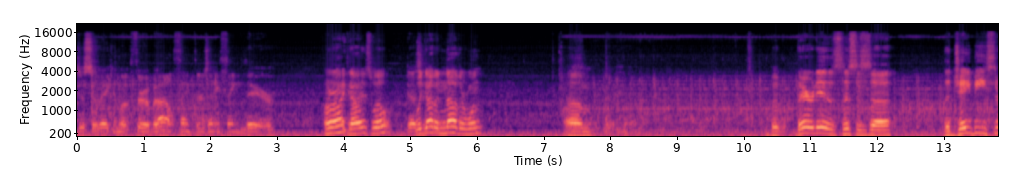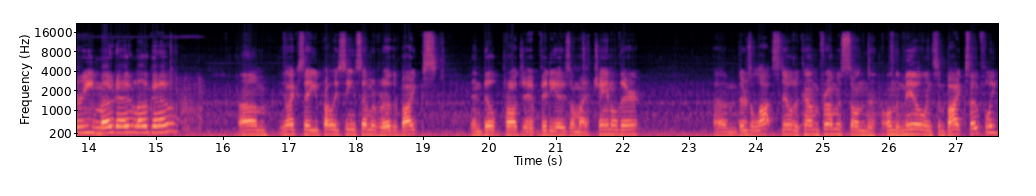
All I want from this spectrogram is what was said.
just so they can look through it, but I don't think there's anything there. All right, guys. Well, we Doesn't got mean- another one. Um, but there it is. This is uh, the JB3 Moto logo. Um, like I say, you've probably seen some of our other bikes and build project videos on my channel there. Um, there's a lot still to come from us on the on the mill and some bikes, hopefully.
